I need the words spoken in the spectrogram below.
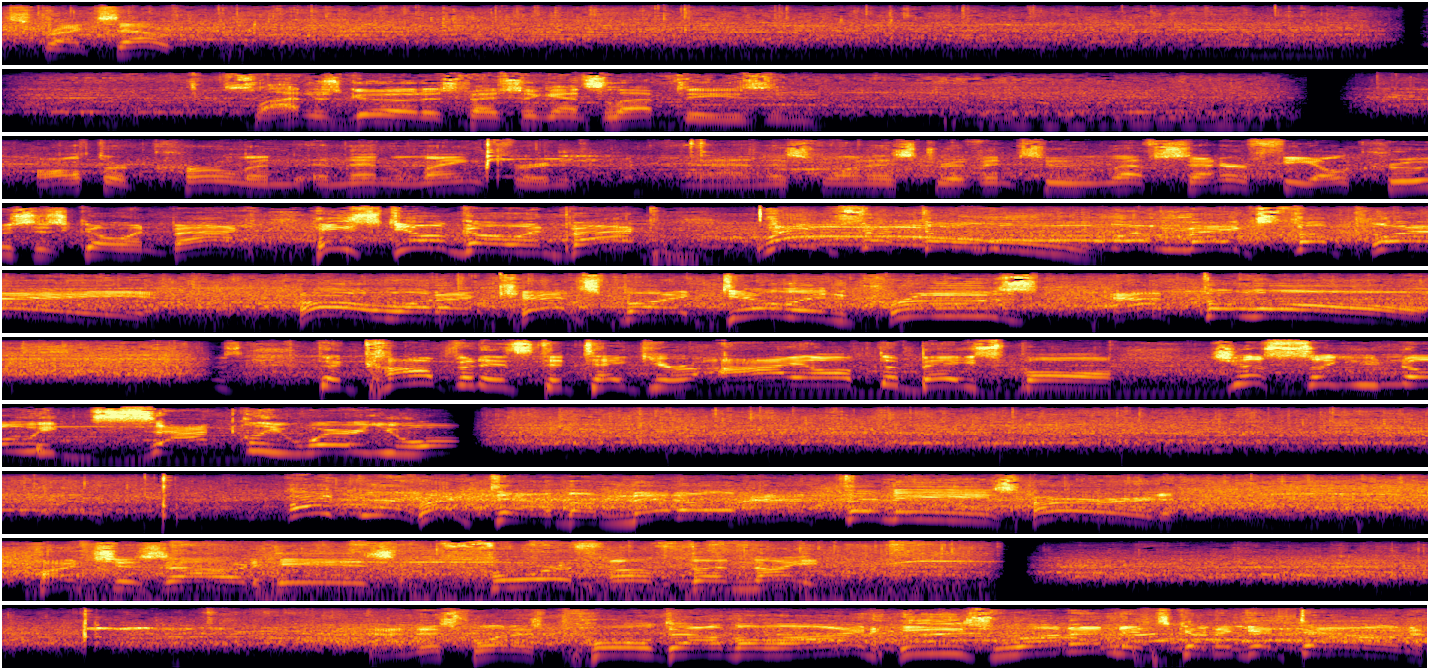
Strikes out. Slider's good, especially against lefties. And Halter Kurland and then Langford. And this one is driven to left center field. Crews is going back. He's still going back. Leaps at the wall and makes the play. Oh, what a catch by Dylan Crews at the wall. The confidence to take your eye off the baseball just so you know exactly where you are. Right down the middle at the knees. Hurd punches out his fourth of the night. And this one is pulled down the line. He's running. It's going to get down.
